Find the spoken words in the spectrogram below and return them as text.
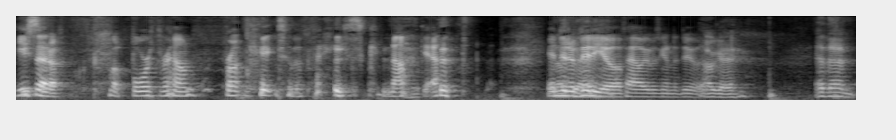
He, said a, a fourth round front kick to the face knockout, and did a video of how he was going to do it. Okay. And then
